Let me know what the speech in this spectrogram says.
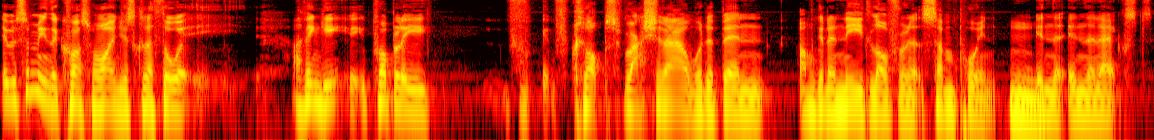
it was something that crossed my mind just because I thought it, I think it, it probably Klopp's rationale would have been I'm going to need Lovren at some point hmm. in the in the next.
